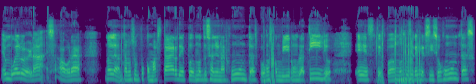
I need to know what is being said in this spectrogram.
envuelve, ¿verdad? Ahora nos levantamos un poco más tarde, podemos desayunar juntas, podemos convivir un ratillo, este, podemos hacer ejercicio juntas.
